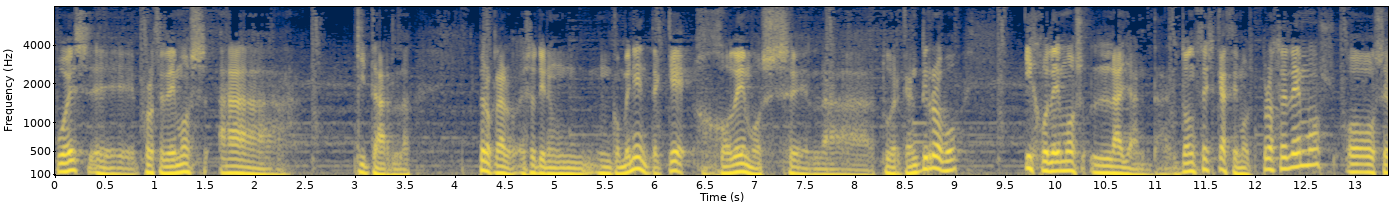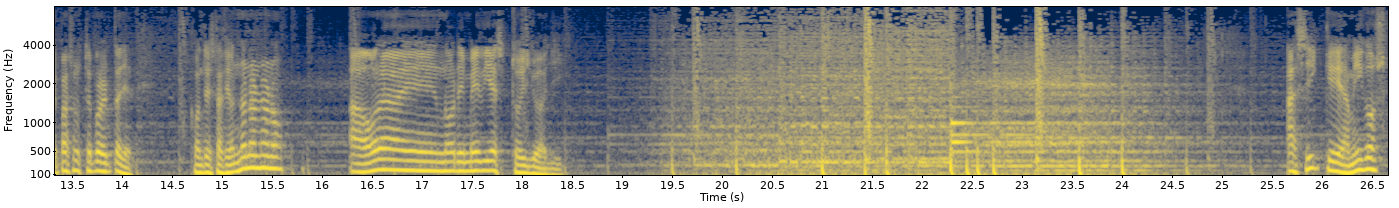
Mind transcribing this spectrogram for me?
pues eh, procedemos a quitarla. Pero claro, eso tiene un inconveniente, que jodemos eh, la tuerca antirrobo y jodemos la llanta. Entonces, ¿qué hacemos? ¿Procedemos o se pasa usted por el taller? Contestación, no, no, no, no. Ahora en hora y media estoy yo allí. Así que amigos,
